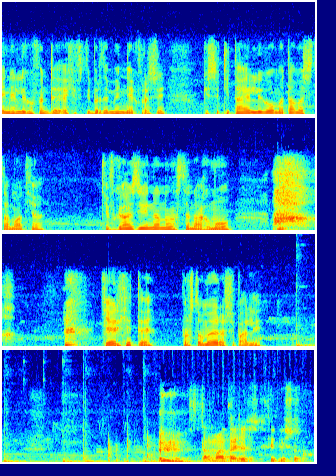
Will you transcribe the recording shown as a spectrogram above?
είναι λίγο φαίνεται, έχει αυτή την μπερδεμένη έκφραση και σε κοιτάει λίγο μετά μέσα στα μάτια και βγάζει έναν αναστεναγμό και έρχεται προς το μέρος σου πάλι. Σταμάτα, αλλιώς θα σε χτυπήσω.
